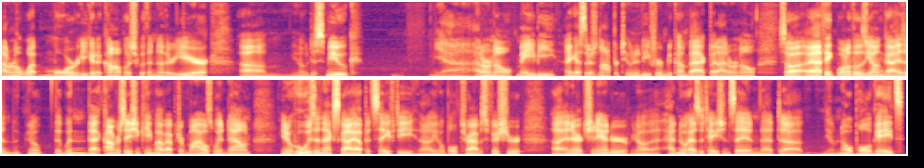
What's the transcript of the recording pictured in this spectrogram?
I don't know what more he could accomplish with another year. Um, you know, Dismuke, yeah, I don't know. Maybe. I guess there's an opportunity for him to come back, but I don't know. So I I think one of those young guys, and you know, the, when that conversation came up after Myles went down, you know, who was the next guy up at safety? Uh, you know, both Travis Fisher uh, and Erik Chinander, you know, had no hesitation saying that uh, you know, Noa Pola Gates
